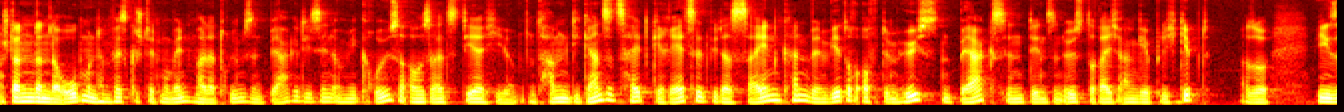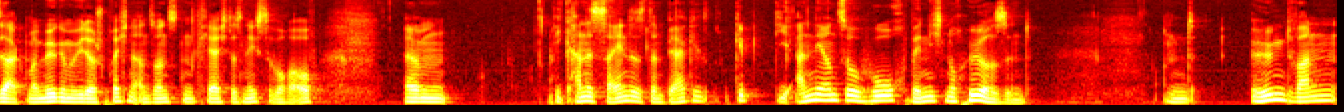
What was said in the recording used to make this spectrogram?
standen dann da oben und haben festgestellt, Moment mal, da drüben sind Berge, die sehen irgendwie größer aus als der hier. Und haben die ganze Zeit gerätselt, wie das sein kann, wenn wir doch auf dem höchsten Berg sind, den es in Österreich angeblich gibt. Also, wie gesagt, man möge mir widersprechen, ansonsten kläre ich das nächste Woche auf. Ähm, wie kann es sein, dass es dann Berge gibt, die annähernd so hoch, wenn nicht noch höher sind? Und irgendwann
